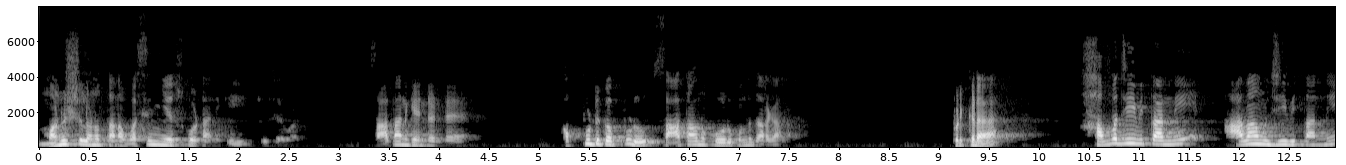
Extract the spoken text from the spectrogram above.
మనుషులను తన వశం చేసుకోవటానికి చూసేవాడు. సాతానికి ఏంటంటే అప్పటికప్పుడు సాతాను కోరుకుంది జరగాలి. ఇప్పుడు ఇక్కడ హవ్వ జీవితాన్ని ఆదాము జీవితాన్ని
